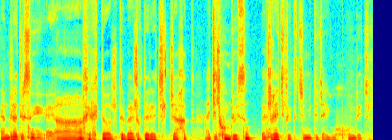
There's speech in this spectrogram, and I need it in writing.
амьдраад ирсэн анх эрэхтэй бол тэр барилга дээр ажиллаж байхад ажил хүнд байсан. Барилгын ажил гэдэг чинь мэдээж айгүй хүнд ажил.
